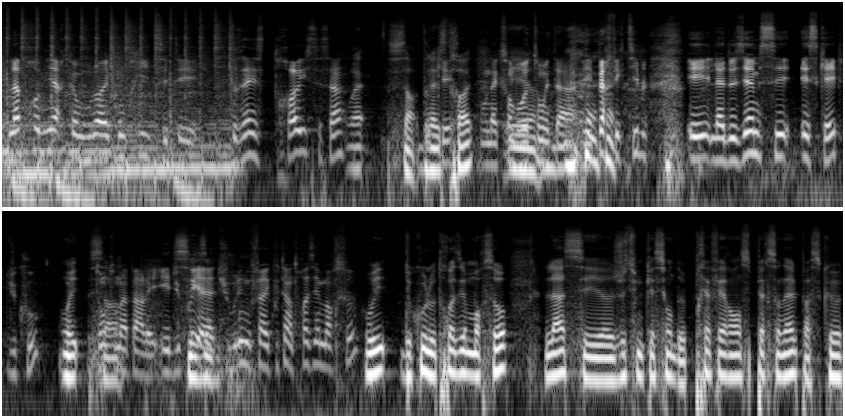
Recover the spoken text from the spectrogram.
La, la première, comme vous l'aurez compris, c'était Troy, c'est ça Ouais, c'est ça, Dress Troy. Mon accent Et, breton euh, est, à- est perfectible. Et la deuxième, c'est Escape, du coup, Oui, dont ça. on a parlé. Et du coup, a- tu voulais nous faire écouter un troisième morceau Oui, du coup, le troisième morceau, là, c'est euh, juste une question de préférence personnelle parce que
